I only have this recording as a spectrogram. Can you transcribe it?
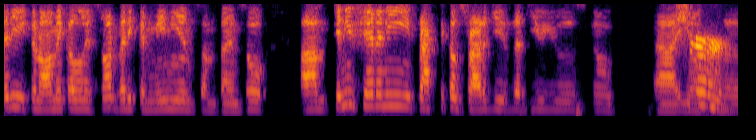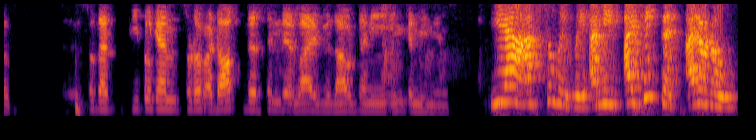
very economical it's not very convenient sometimes so um, can you share any practical strategies that you use to uh, you sure. know, uh, so that people can sort of adopt this in their lives without any inconvenience yeah absolutely i mean i think that i don't know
